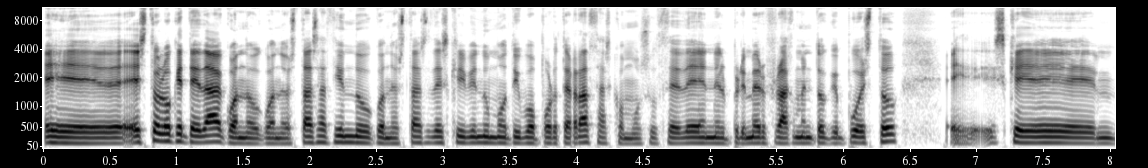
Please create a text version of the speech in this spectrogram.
eh, esto lo que te da cuando, cuando estás haciendo, cuando estás describiendo un motivo por terrazas, como sucede en el primer fragmento que he puesto, eh, es que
